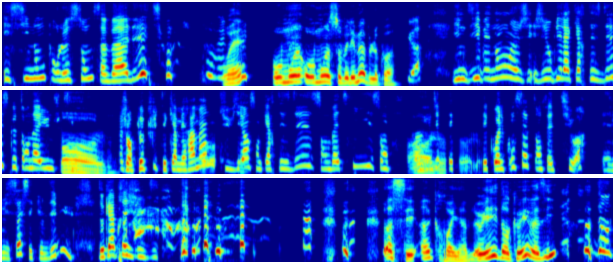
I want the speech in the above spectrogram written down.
Et sinon, pour le son, ça va aller. Je Ouais. Au moins, au moins sauver les meubles, quoi. Il me dit, ben non, euh, j'ai oublié la carte SD, est-ce que t'en as une Oh J'en peux plus, t'es caméraman, tu viens sans carte SD, sans batterie, sans. Enfin, oh c'est- quoi le concept en fait, tu vois Mais ça, c'est que le début. Donc après, je lui dis, Oh, c'est incroyable. Oui, donc oui, vas-y. donc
